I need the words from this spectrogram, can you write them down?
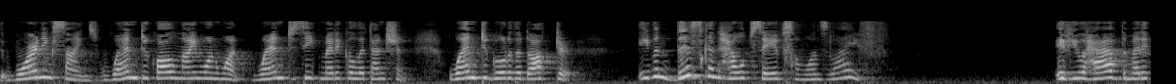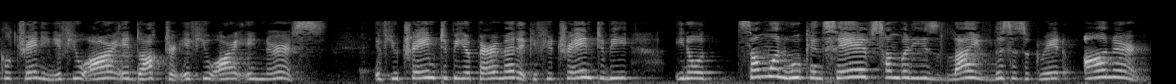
warning signs, when to call 911, when to seek medical attention, when to go to the doctor, even this can help save someone's life. If you have the medical training, if you are a doctor, if you are a nurse, if you train to be a paramedic, if you train to be, you know, someone who can save somebody's life, this is a great honor.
